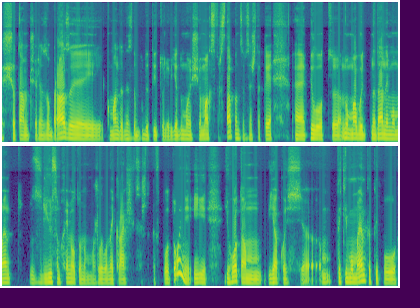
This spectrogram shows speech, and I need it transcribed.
що там через образи команда не здобуде титулів. Я думаю, що Макс Ферстапен це все ж таки е, пілот, е, ну, мабуть, на даний момент з Льюісом Хемілтоном, можливо, найкращий все ж таки в Плутоні, і його там якось е, такі моменти, типу,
